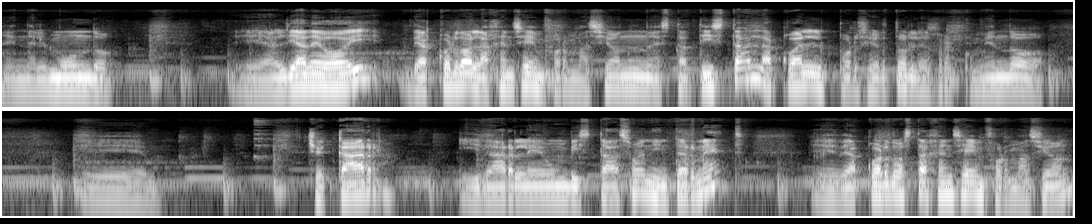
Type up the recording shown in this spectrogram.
en el mundo. Eh, al día de hoy, de acuerdo a la Agencia de Información Estatista, la cual por cierto les recomiendo eh, checar y darle un vistazo en Internet, de acuerdo a esta agencia de información,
